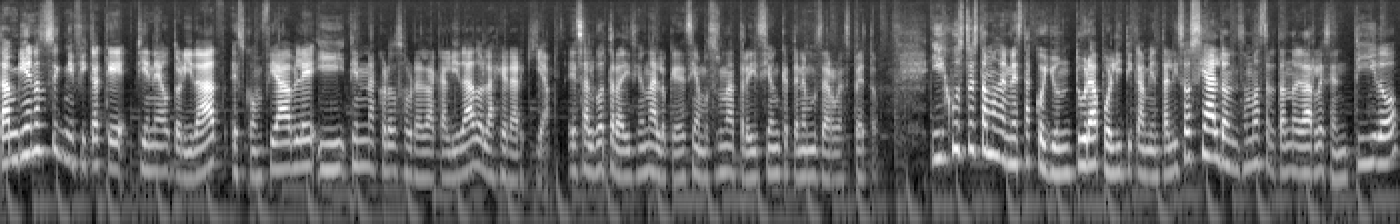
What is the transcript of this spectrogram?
También eso significa que tiene autoridad, es confiable y tiene un acuerdo sobre la calidad o la jerarquía. Es algo tradicional, lo que decíamos, es una tradición que tenemos de respeto. Y justo estamos en esta coyuntura política, ambiental y social donde estamos tratando de darle sentido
